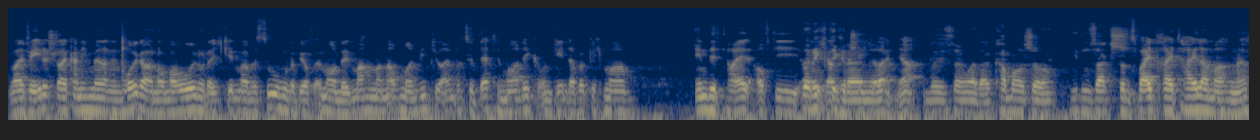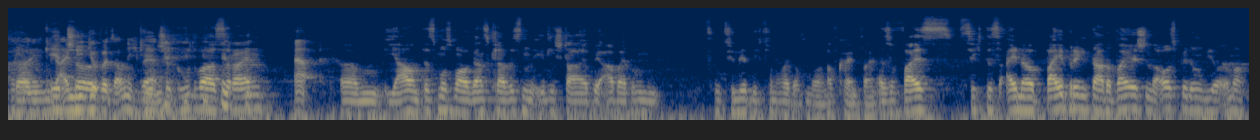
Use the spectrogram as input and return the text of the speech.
weil für Edelstahl kann ich mir dann den Holger nochmal holen oder ich gehe mal besuchen oder wie auch immer und wir machen dann auch mal ein Video einfach zu der Thematik und gehen da wirklich mal im Detail auf die, auf die ganze rein, Geschichte ja. rein. Ja. Würde ich sagen, mal, da kann man schon, wie du sagst, Schon zwei, drei Teiler machen, ne? Wahrscheinlich. Mit einem Video wird es auch nicht geht werden. schon gut was rein. Ja. ähm, ja, und das muss man auch ganz klar wissen, Edelstahlbearbeitung funktioniert nicht von heute auf morgen. Auf keinen Fall. Also falls sich das einer beibringt, da dabei ist in der Ausbildung, wie auch immer,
